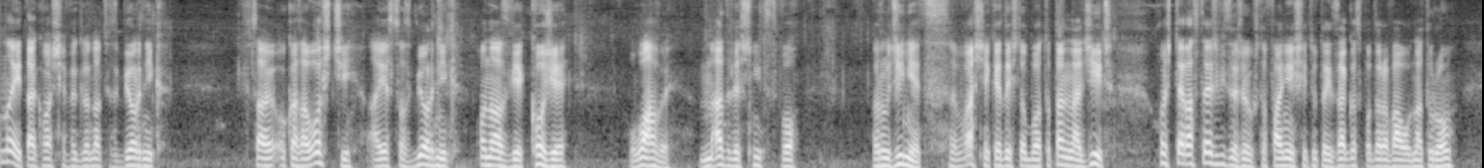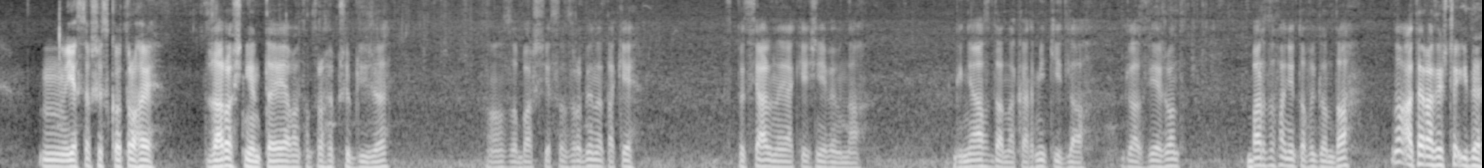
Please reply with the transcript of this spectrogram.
No i tak właśnie wygląda ten zbiornik w całej okazałości, a jest to zbiornik o nazwie Kozie Ławy. Nadleśnictwo Rudziniec. Właśnie kiedyś to była totalna dzicz, choć teraz też widzę, że już to fajnie się tutaj zagospodarowało naturą. Mm, Jest to wszystko trochę zarośnięte, ja Wam to trochę przybliżę. No, zobaczcie, są zrobione takie specjalne jakieś, nie wiem, na gniazda, na karmiki dla, dla zwierząt. Bardzo fajnie to wygląda. No a teraz jeszcze idę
